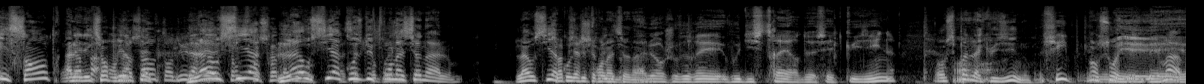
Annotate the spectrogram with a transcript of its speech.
et centre On à l'élection présidentielle. entendu la Là aussi, de à, là aussi à à cause du Front. National. Là aussi à cause du Front. National. Alors je voudrais vous distraire de cette cuisine. Oh, c'est pas de la En- cuisine. Si, Non, soyez mais, aimable.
